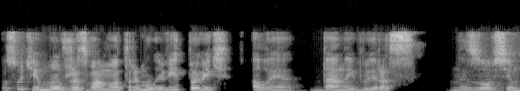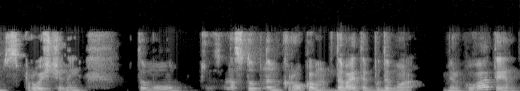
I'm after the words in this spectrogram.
По суті, ми вже з вами отримали відповідь, але даний вираз не зовсім спрощений. Тому наступним кроком давайте будемо міркувати,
